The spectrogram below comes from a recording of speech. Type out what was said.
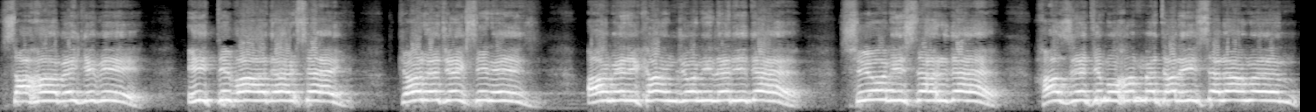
sahabe gibi ittiba edersek göreceksiniz Amerikan Johnny'leri de Siyonistler de Hazreti Muhammed Aleyhisselam'ın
